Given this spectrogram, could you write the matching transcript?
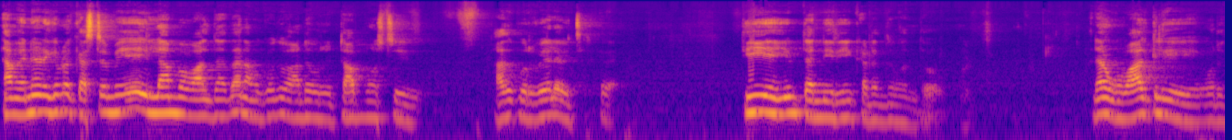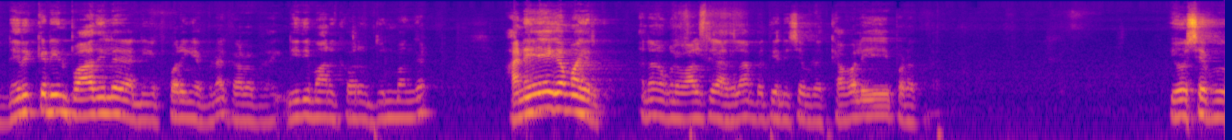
நாம் என்ன நினைக்கிறோம் கஷ்டமே இல்லாமல் வாழ்ந்தால் தான் நமக்கு வந்து ஆண்ட ஒரு டாப் மோஸ்ட்டு அதுக்கு ஒரு வேலை வச்சுருக்கிற தீயையும் தண்ணீரையும் கடந்து வந்தோம். அதனால் உங்கள் வாழ்க்கையில் ஒரு நெருக்கடியின் பாதையில் நீங்கள் போகிறீங்க அப்படின்னா கவலைப்படாதீங்க. நீதிமானுக்கு வரும் துன்பங்கள் அநேகமாக இருக்கும் அதனால் உங்களை வாழ்க்கையில் அதெல்லாம் பற்றி என்ன செய்யக்கூடாது கவலையே படக்கூடாது. யோசேப்பு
